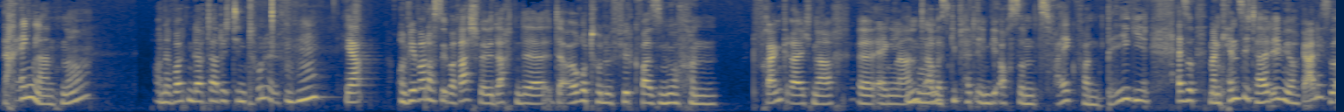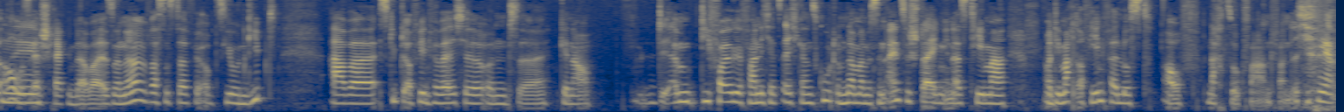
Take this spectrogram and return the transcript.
Nach England, ne? Und dann wollten die doch da durch den Tunnel. Mhm, ja. Und wir waren doch so überrascht, weil wir dachten, der, der Eurotunnel führt quasi nur von Frankreich nach äh, England, mhm. aber es gibt halt irgendwie auch so einen Zweig von Belgien. Also man kennt sich da halt irgendwie auch gar nicht so aus, nee. erschreckenderweise, ne? was es da für Optionen gibt. Aber es gibt auf jeden Fall welche und äh, genau, die Folge fand ich jetzt echt ganz gut, um da mal ein bisschen einzusteigen in das Thema. Und die macht auf jeden Fall Lust auf Nachtzugfahren, fand ich. Ja.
